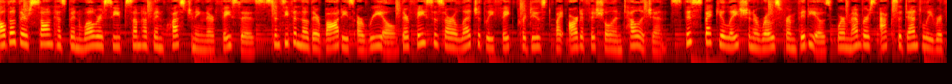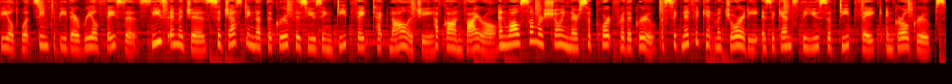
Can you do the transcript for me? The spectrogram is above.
Although their song has been well received some have been questioning their faces since even though their bodies are real, their faces are allegedly fake produced by artificial intelligence. This speculation arose from videos where members accidentally revealed what seemed to be their real faces. These images, suggesting that the group is using deepfake technology, have gone viral, and while some are showing their support for the group, a significant majority is against the use of deepfake in girl groups,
